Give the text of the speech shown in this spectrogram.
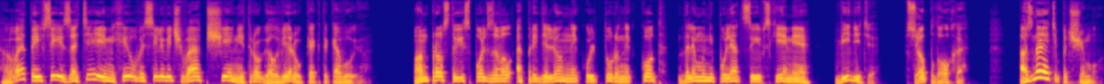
в этой всей затее Михаил Васильевич вообще не трогал веру как таковую. Он просто использовал определенный культурный код для манипуляции в схеме «Видите? Все плохо». А знаете почему?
